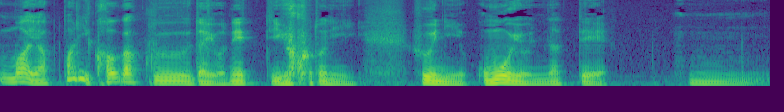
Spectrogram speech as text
まあやっぱり科学だよねっていうことにふうに思うようになって、うん、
